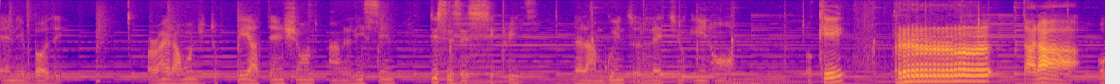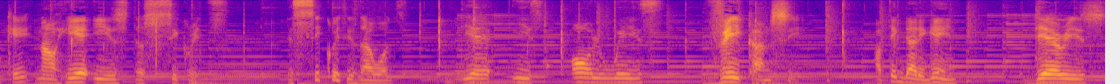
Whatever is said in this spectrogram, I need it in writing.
anybody. All right, I want you to pay attention and listen. This is a secret that I'm going to let you in on. Okay? Ta-da! Okay, now here is the secret. The secret is that what there is always vacancy. I'll take that again. There is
